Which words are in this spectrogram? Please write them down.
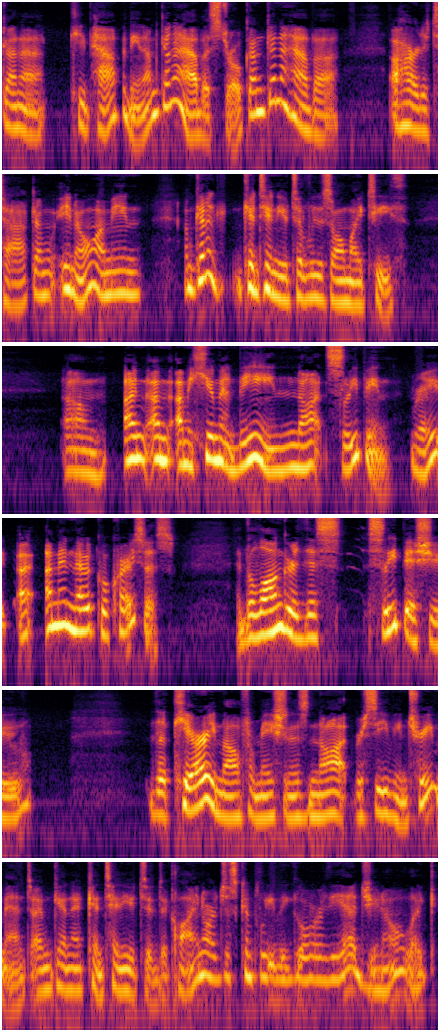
gonna keep happening. I'm gonna have a stroke. I'm gonna have a, a heart attack. I'm, you know, I mean, I'm gonna continue to lose all my teeth um, I'm I'm I'm a human being, not sleeping. Right? I, I'm in medical crisis, and the longer this sleep issue, the Chiari malformation is not receiving treatment, I'm gonna continue to decline or just completely go over the edge. You know, like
